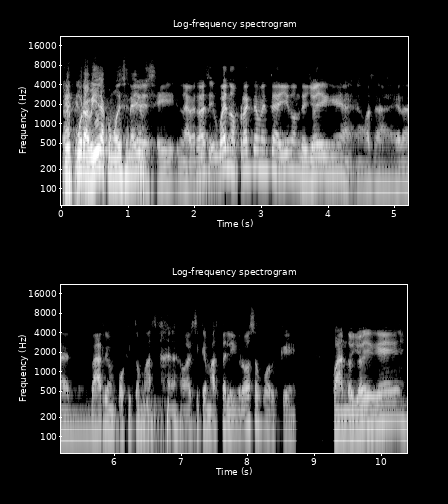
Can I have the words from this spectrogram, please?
¿Qué es pura vida, como dicen Eh, ellos? sí, la verdad sí. Bueno, prácticamente ahí donde yo llegué, o sea, era el barrio un poquito más, ahora sí que más peligroso porque cuando yo llegué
